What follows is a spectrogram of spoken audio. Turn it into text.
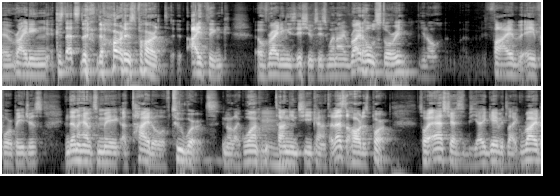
uh, writing, because that's the, the hardest part, I think, of writing these issues is when I write a whole story, you know, five A4 pages, and then I have to make a title of two words, you know, like one mm. tongue in cheek kind of title. That's the hardest part. So I asked ChatGPT, I gave it like, write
